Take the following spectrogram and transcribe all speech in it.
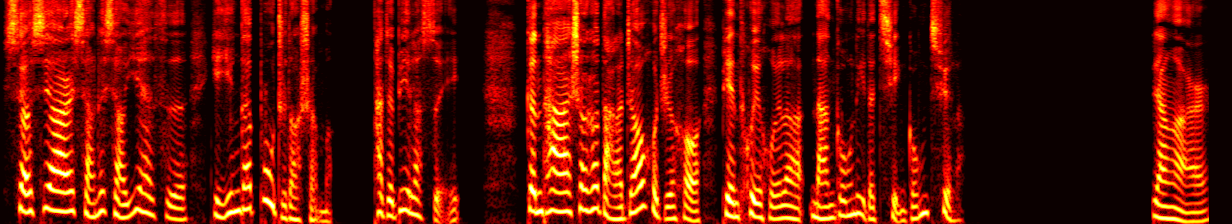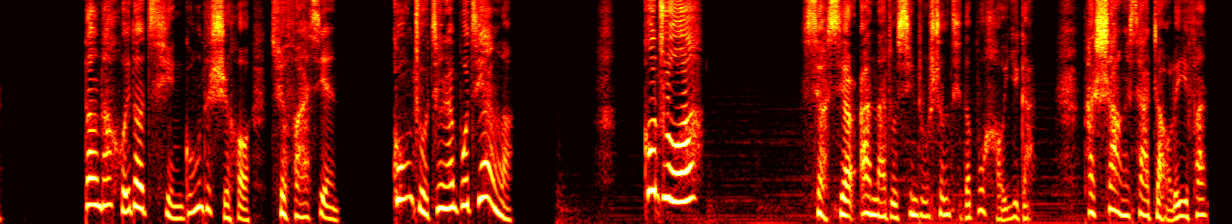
小希儿想着，小叶子也应该不知道什么，他就闭了嘴。跟他稍稍打了招呼之后，便退回了南宫丽的寝宫去了。然而，当他回到寝宫的时候，却发现公主竟然不见了。公主，小希儿按捺住心中升起的不好预感，她上下找了一番，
